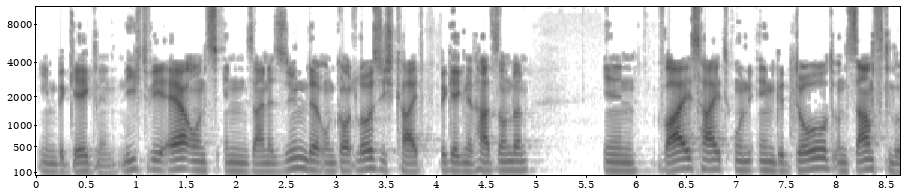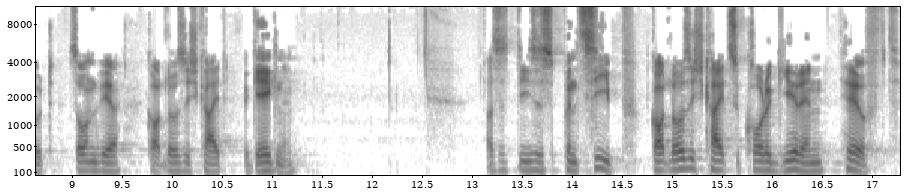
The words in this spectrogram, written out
ihm begegnen. Nicht wie er uns in seiner Sünde und Gottlosigkeit begegnet hat, sondern in Weisheit und in Geduld und Sanftmut sollten wir Gottlosigkeit begegnen. Das ist dieses Prinzip, Gottlosigkeit zu korrigieren, hilft.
